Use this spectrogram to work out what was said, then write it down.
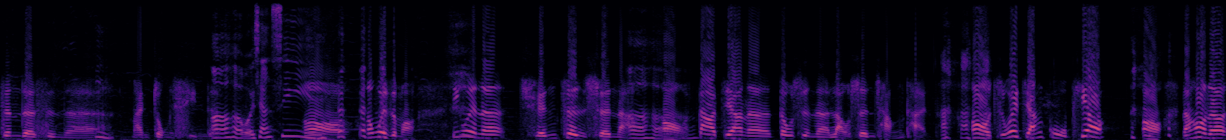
真的是呢，蛮忠心的。嗯，我相信。哦，那为什么？因为呢，全正生啊，哦，大家呢都是呢老生常谈，哦，只会讲股票。哦，然后呢，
